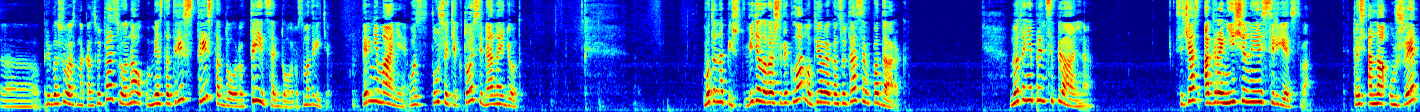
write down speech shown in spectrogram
э, приглашу вас на консультацию, она вместо 300 долларов, 30 долларов, смотрите. Теперь внимание, вот слушайте, кто себя найдет. Вот она пишет, видела вашу рекламу, первая консультация в подарок. Но это не принципиально. Сейчас ограниченные средства. То есть она уже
